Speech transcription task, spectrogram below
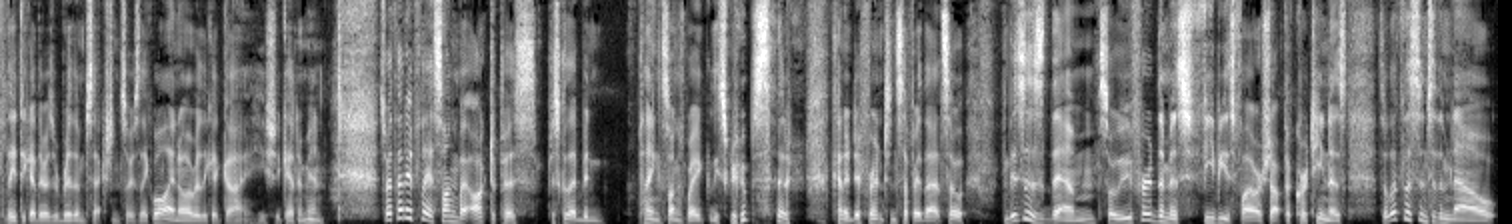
played together as a rhythm section. So he's like, well, I know a really good guy. He should get him in. So I thought I'd play a song by Octopus just because I've been playing songs by these groups that are kind of different and stuff like that. So this is them. So we've heard them as Phoebe's Flower Shop, the Cortinas. So let's listen to them now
